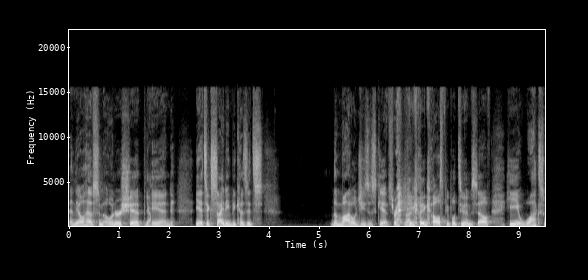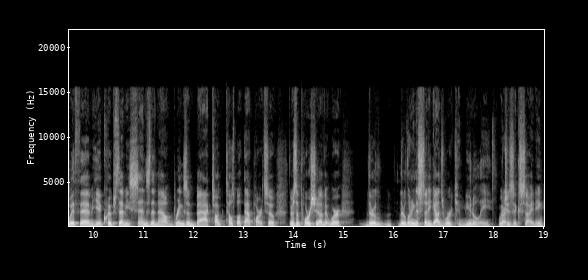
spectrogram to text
and they all have some ownership Yeah. and yeah, it's exciting because it's the model Jesus gives, right? Right. He calls people to himself. He walks with them. He equips them. He sends them out, brings them back. Talk, tell us about that part. So there's a portion of it where they're they're learning to study God's word communally, which Right. is exciting.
